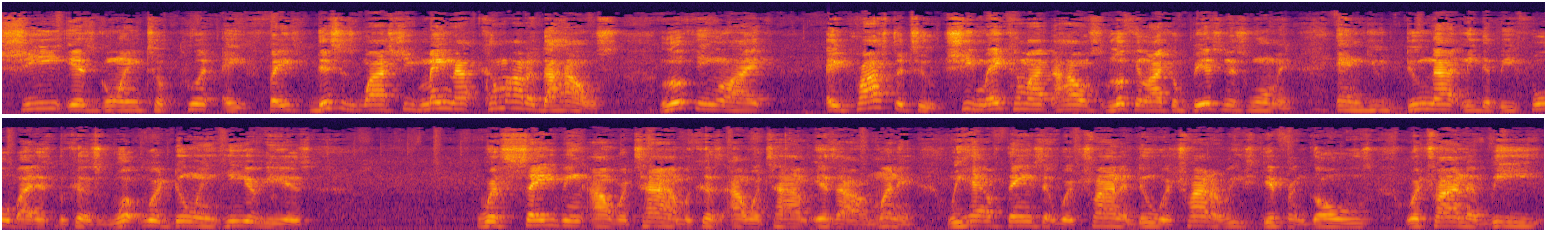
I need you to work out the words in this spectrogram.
She is going to put a face. This is why she may not come out of the house looking like a prostitute. She may come out the house looking like a businesswoman. And you do not need to be fooled by this because what we're doing here is we're saving our time because our time is our money. We have things that we're trying to do. We're trying to reach different goals. We're trying to be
